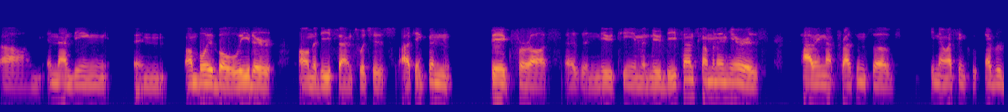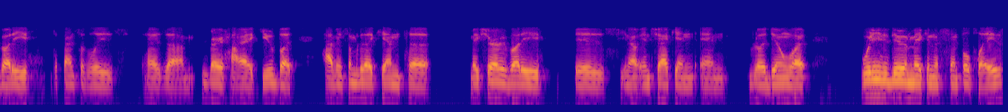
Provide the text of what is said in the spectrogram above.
um, and then being an unbelievable leader on the defense, which is, I think, been big for us as a new team, a new defense coming in here is having that presence of, you know, I think everybody defensively has um, very high IQ, but having somebody like him to make sure everybody is, you know, in check and, and really doing what we need to do and making the simple plays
